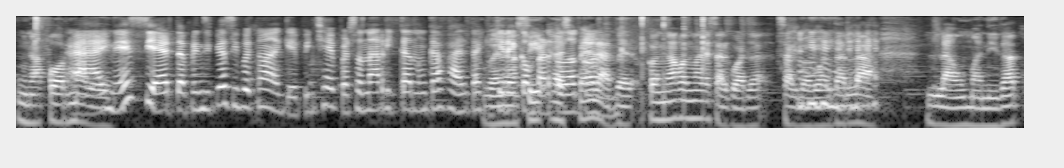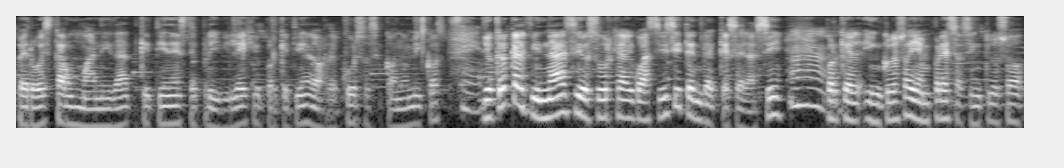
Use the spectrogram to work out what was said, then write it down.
una forma Ay, no es cierto, al principio sí fue como que pinche persona rica nunca falta que quiere comprar todo espera, con... con una forma de salvaguardar la la humanidad, pero esta humanidad que tiene este privilegio porque tiene los recursos económicos, yo creo que al final si surge algo así, sí tendría que ser así, porque incluso hay empresas, incluso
